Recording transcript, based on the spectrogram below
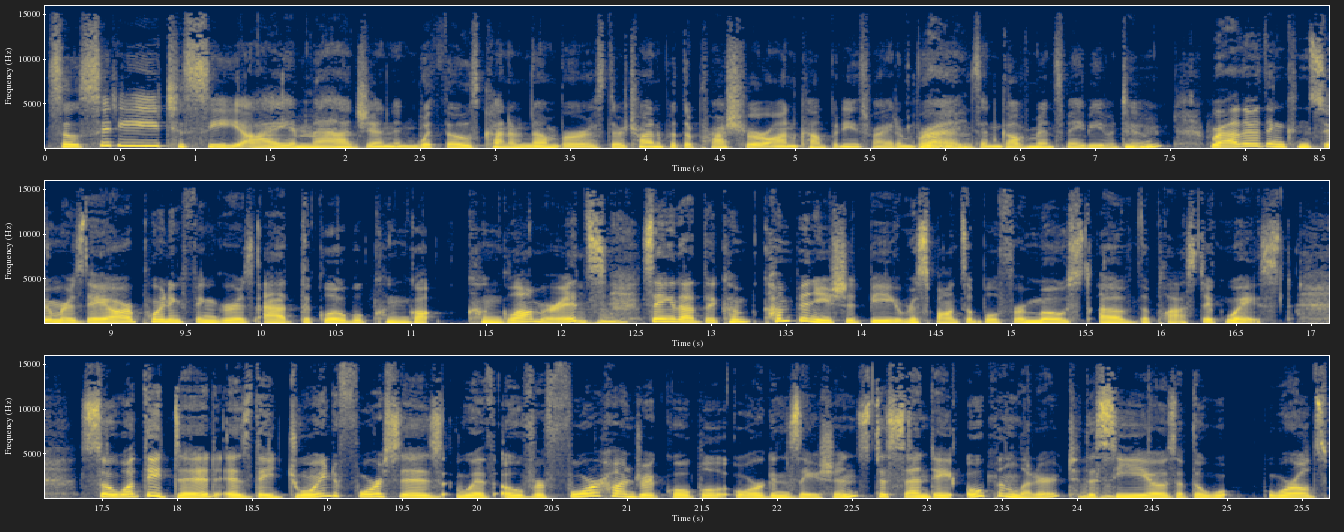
So city to sea, I imagine, and with those kind of numbers, they're trying to put the pressure on companies, right? And brands and governments maybe even too. Mm-hmm. Rather than consumers, they are pointing fingers at the global congl- conglomerates, mm-hmm. saying that the com- company should be responsible for most of the plastic waste. So what they did is they joined forces with over 400 global organizations to send a open letter to the mm-hmm. CEOs of the w- world's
